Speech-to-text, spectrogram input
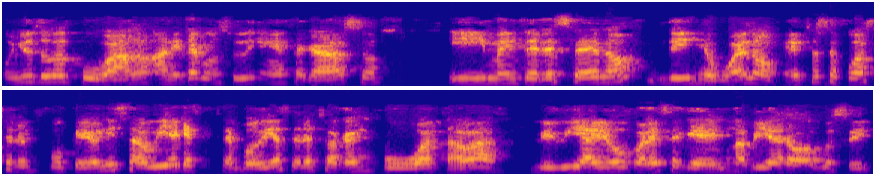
un youtuber cubano, Anita Consudin en este caso, y me interesé, ¿no? Dije, bueno, esto se puede hacer en porque yo ni sabía que se podía hacer esto acá en Cuba, estaba, vivía yo parece que en una piedra o algo así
